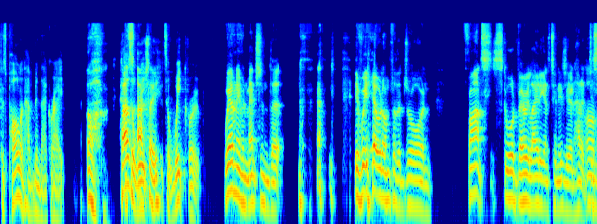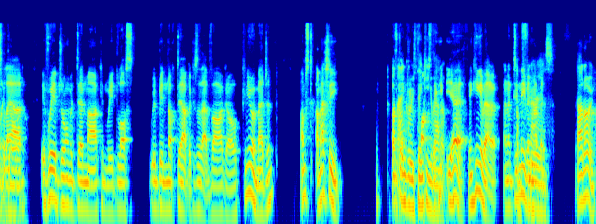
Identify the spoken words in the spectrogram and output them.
because Poland haven't been that great. oh, how's weak, actually? it's a weak group. We haven't even mentioned that if we'd held on for the draw and France scored very late against Tunisia and had it Oh disallowed, if we had drawn with Denmark and we'd lost, we'd been knocked out because of that VAR goal. Can you imagine? I'm st- I'm actually I'm I've angry thinking about it. Yeah, thinking about it, and it didn't I'm even furious. I know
